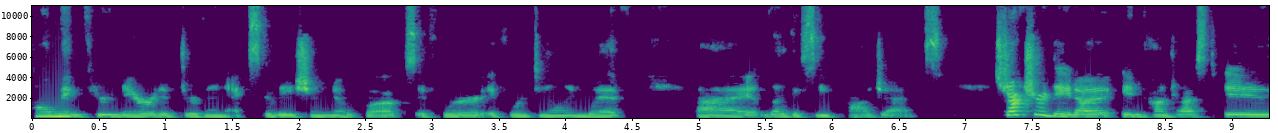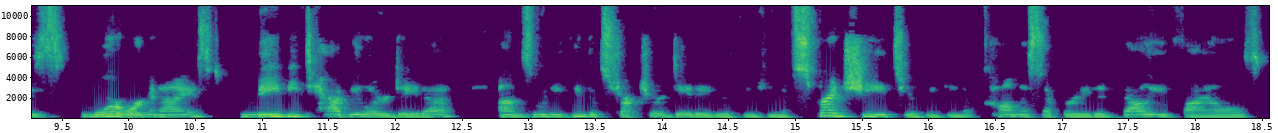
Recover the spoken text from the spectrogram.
combing through narrative driven excavation notebooks if we're if we're dealing with uh, legacy projects. Structured data, in contrast, is more organized, maybe tabular data. Um, so when you think of structured data, you're thinking of spreadsheets, you're thinking of comma separated value files.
